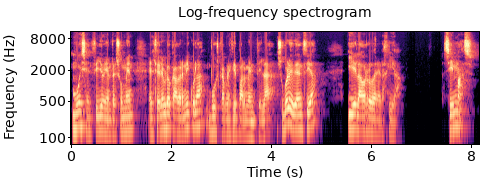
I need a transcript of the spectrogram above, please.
muy sencillo y en resumen, el cerebro cavernícola busca principalmente la supervivencia y el ahorro de energía. Sin más,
